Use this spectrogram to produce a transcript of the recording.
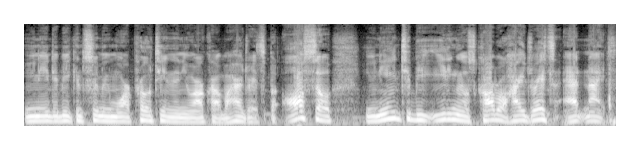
You need to be consuming more protein than you are carbohydrates, but also you need to be eating those carbohydrates at night.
